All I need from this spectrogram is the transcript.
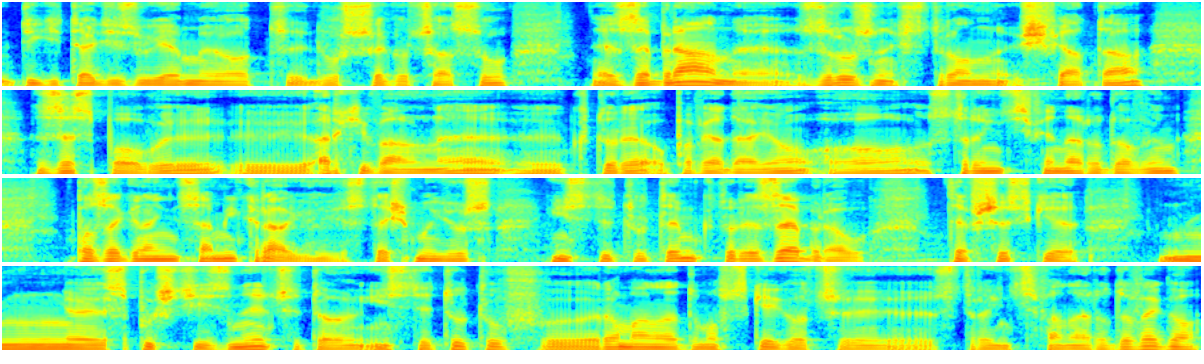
y, digitalizujemy od dłuższego czasu zebrane z różnych stron świata zespoły y, archiwalne, y, które opowiadają o stronnictwie narodowym poza granicami kraju. Jesteśmy już instytutem, który zebrał te wszystkie mm, spuścizny, czy to Instytutów Romana Dmowskiego, czy Stronnictwa Narodowego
